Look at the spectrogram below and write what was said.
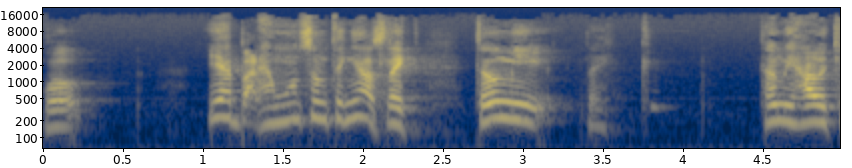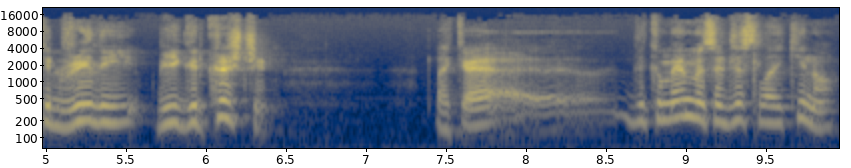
Well, yeah, but I want something else. Like, tell me, like, tell me how I could really be a good Christian. Like, uh, the commandments are just like, you know,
